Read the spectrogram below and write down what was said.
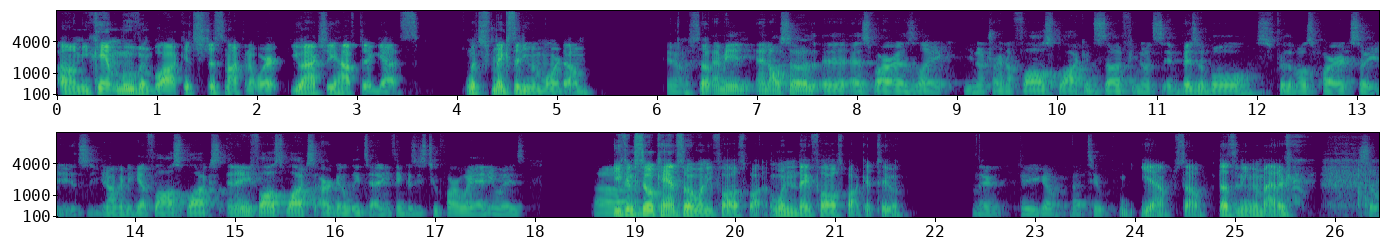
Um, you can't move and block. It's just not gonna work. You actually have to guess, which makes it even more dumb. Yeah. So- I mean, and also uh, as far as like you know trying to flawless block and stuff, you know, it's invisible for the most part, so you, you're not going to get flawless blocks, and any flawless blocks aren't going to lead to anything because he's too far away, anyways. you can Um, still cancel it when he flawless block when they flawless block it too. There. There you go. That too. Yeah, so doesn't even matter. so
